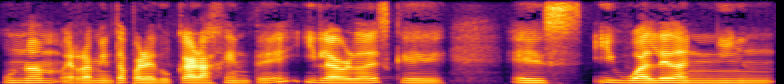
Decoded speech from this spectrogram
una herramienta para educar a gente. Y la verdad es que es igual de dañino,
